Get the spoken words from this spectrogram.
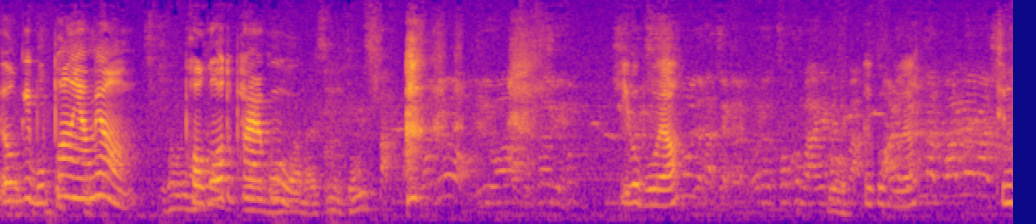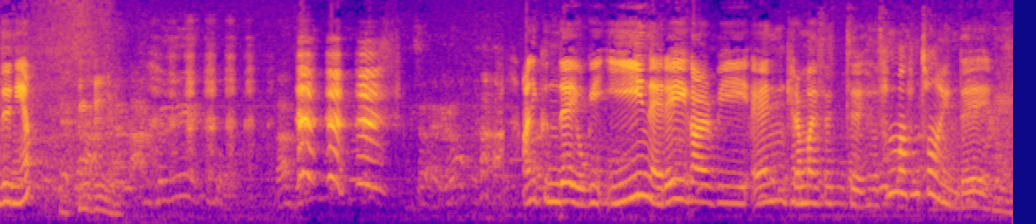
여기 뭐 파냐면 버거도 팔고 이거 뭐야? 이거 뭐야? 든든이야? 승진이야 아니 근데 여기 2인 LA 갈비 앤 계란말이 세트 해서 33,000원인데 응.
